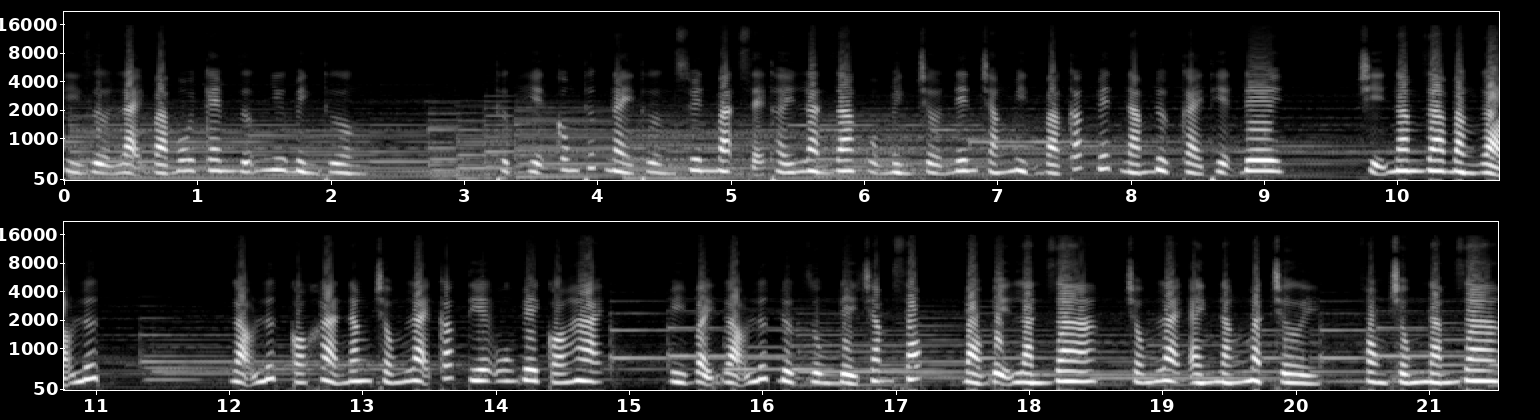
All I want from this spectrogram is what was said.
thì rửa lại và bôi kem dưỡng như bình thường. Thực hiện công thức này thường xuyên bạn sẽ thấy làn da của mình trở nên trắng mịn và các vết nám được cải thiện D. Chỉ nam da bằng gạo lứt. Gạo lứt có khả năng chống lại các tia UV có hại. Vì vậy gạo lứt được dùng để chăm sóc, bảo vệ làn da, chống lại ánh nắng mặt trời, phòng chống nám da.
